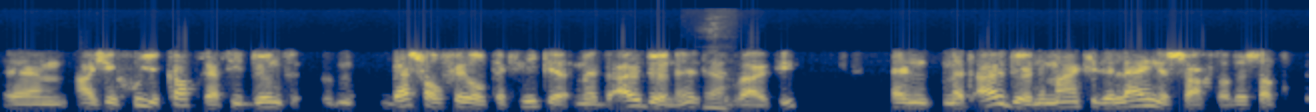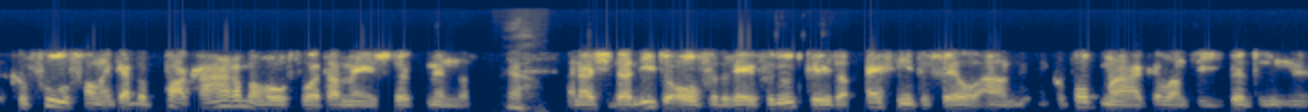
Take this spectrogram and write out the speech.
ehm, als je een goede kapper hebt, die dunt best wel veel technieken met uitdunnen, Ja. gebruikt die. En met uitdunnen maak je de lijnen zachter. Dus dat gevoel van ik heb een pak haar op mijn hoofd wordt daarmee een stuk minder. Ja. En als je dat niet te overdreven doet, kun je er echt niet te veel aan kapot maken. Want je kunt een,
